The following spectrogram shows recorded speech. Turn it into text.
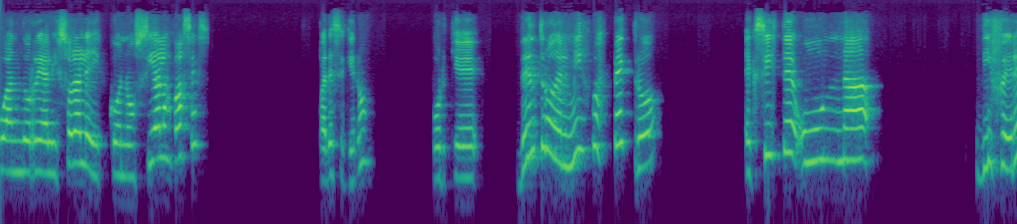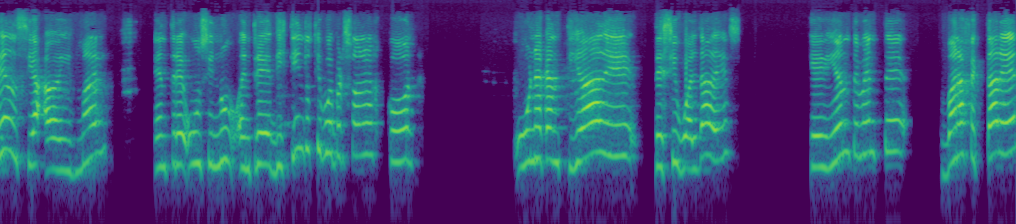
cuando realizó la ley, ¿conocía las bases? Parece que no, porque dentro del mismo espectro existe una diferencia abismal entre, un entre distintos tipos de personas con una cantidad de desigualdades que evidentemente van a afectar en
